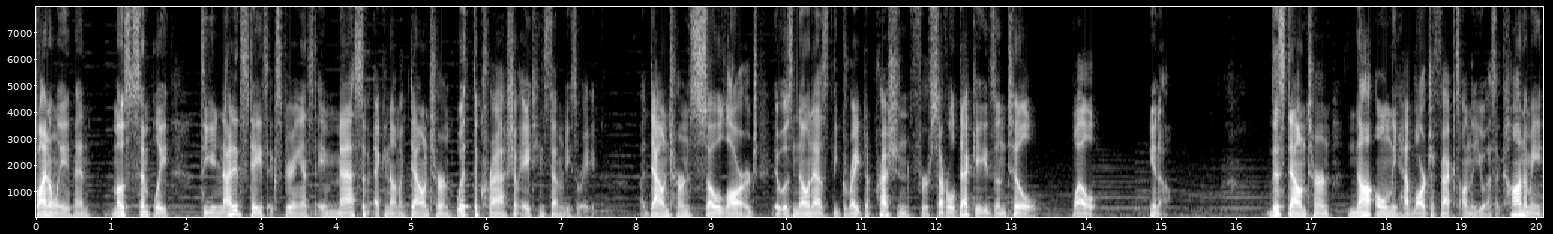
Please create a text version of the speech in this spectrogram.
Finally, and most simply, the United States experienced a massive economic downturn with the crash of 1873. A downturn so large it was known as the Great Depression for several decades until, well, you know. This downturn not only had large effects on the US economy,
